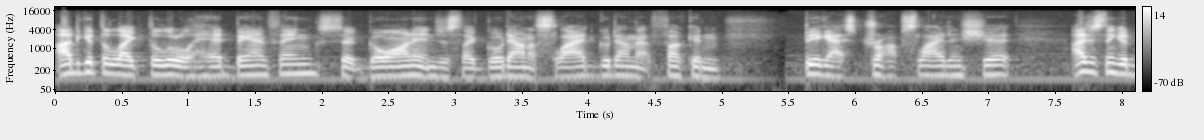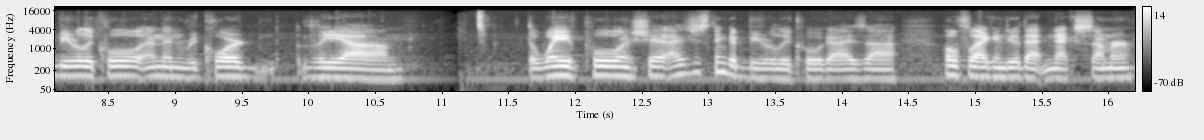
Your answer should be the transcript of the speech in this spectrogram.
I'd get the, like, the little headband things to go on it and just, like, go down a slide, go down that fucking big ass drop slide and shit. I just think it'd be really cool, and then record the um, the wave pool and shit. I just think it'd be really cool, guys. Uh, hopefully, I can do that next summer.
